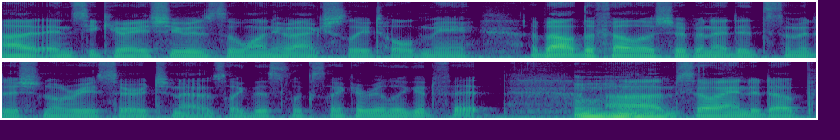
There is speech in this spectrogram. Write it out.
uh, at NCQA. She was the one who actually told me about the fellowship, and I did some additional research, and I was like, this looks like a really good fit. Mm-hmm. Um, so I ended up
